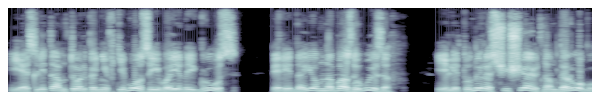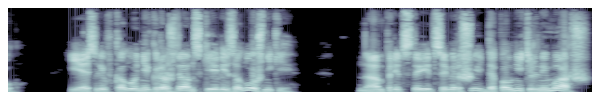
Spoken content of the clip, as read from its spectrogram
Если там только нефтевозы и военный груз, передаем на базу вызов, и летуны расчищают нам дорогу. Если в колонне гражданские или заложники, нам предстоит совершить дополнительный марш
